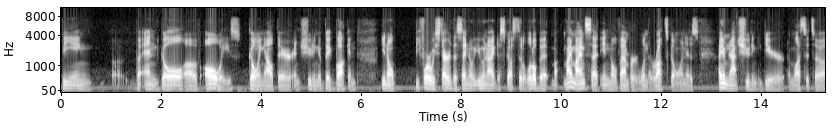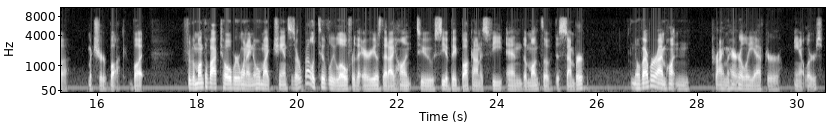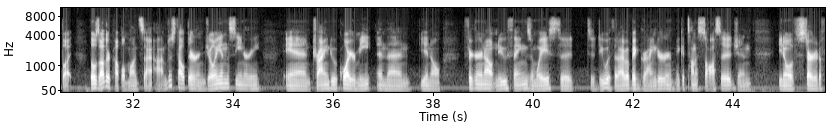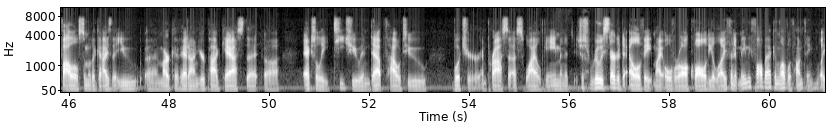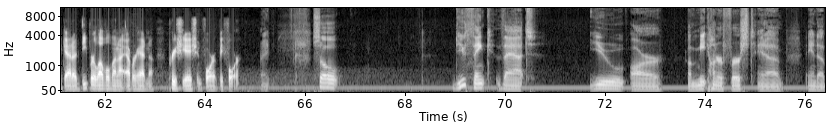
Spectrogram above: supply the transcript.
being uh, the end goal of always going out there and shooting a big buck. And you know before we started this i know you and i discussed it a little bit. My, my mindset in november when the rut's going is I am not shooting a deer unless it's a mature buck. But for the month of October, when I know my chances are relatively low for the areas that I hunt to see a big buck on his feet, and the month of December, November, I'm hunting primarily after antlers. But those other couple months, I, I'm just out there enjoying the scenery and trying to acquire meat, and then, you know, figuring out new things and ways to to do with it. I have a big grinder, make a ton of sausage, and you know, have started to follow some of the guys that you uh, Mark have had on your podcast that uh, actually teach you in depth how to butcher and process wild game, and it, it just really started to elevate my overall quality of life, and it made me fall back in love with hunting, like at a deeper level than I ever had an appreciation for it before. Right. So, do you think that you are a meat hunter first and a and a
